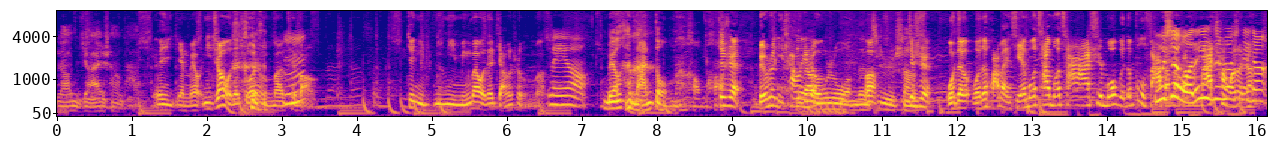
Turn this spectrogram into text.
然后你就爱上他了。呃，也没有，你知道我在说什么吗？翠宝，就你你你明白我在讲什么吗？没有，没有很难懂吗？好不好？就是比如说你唱那首，侮辱我们的智商，就是我的我的滑板鞋摩擦摩擦是魔鬼的步伐。不是我的意思，是那张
